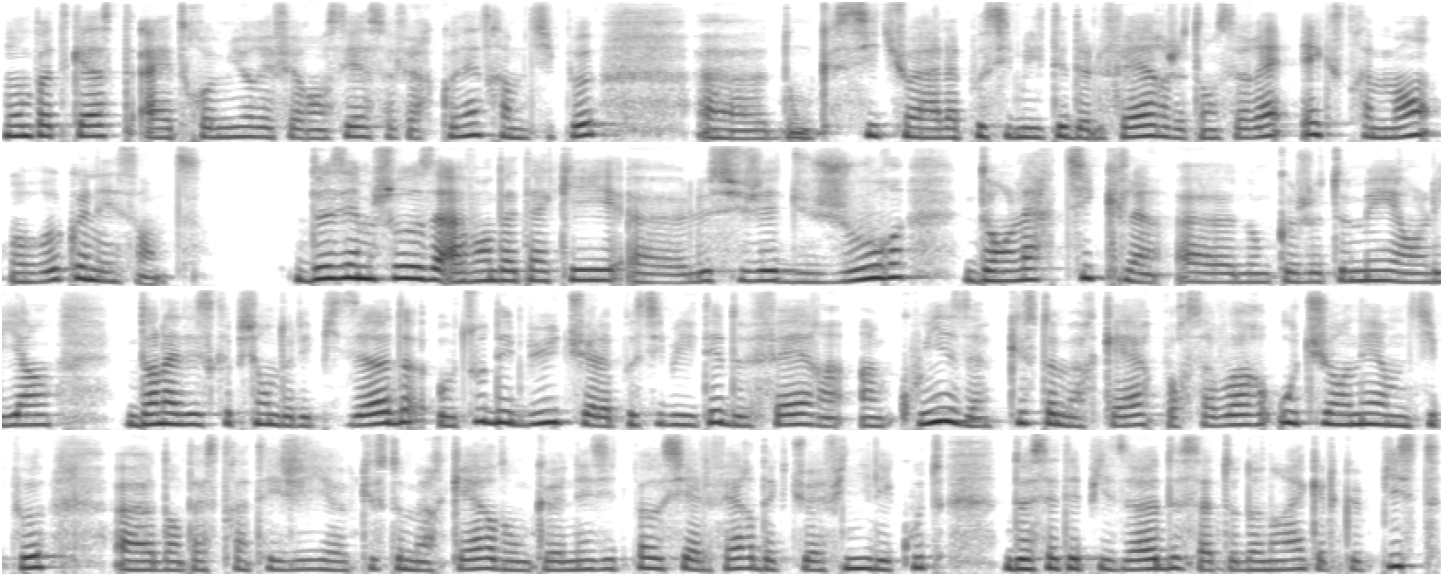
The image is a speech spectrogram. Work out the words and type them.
mon podcast à être mieux référencé, à se faire connaître un petit peu. Euh, donc si tu as la possibilité de le faire, je t'en serai extrêmement reconnaissante. Deuxième chose, avant d'attaquer euh, le sujet du jour, dans l'article euh, donc que je te mets en lien dans la description de l'épisode, au tout début, tu as la possibilité de faire un quiz Customer Care pour savoir où tu en es un petit peu euh, dans ta stratégie Customer Care. Donc n'hésite pas aussi à le faire dès que tu as fini l'écoute de cet épisode. Ça te donnera quelques pistes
